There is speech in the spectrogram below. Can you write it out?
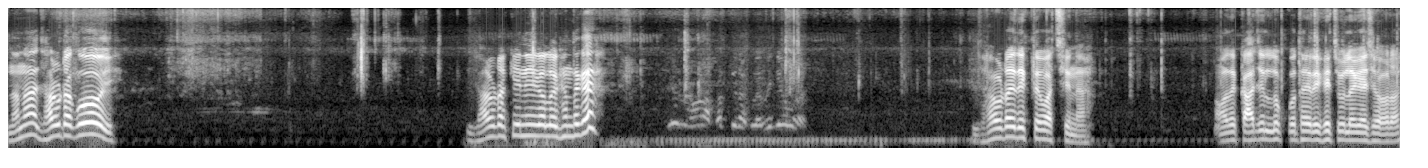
না না, ঝাড়ুটা কই? ঝাড়ুটা কে নিয়ে গেল এখান থেকে? ঝাড়ুটাই দেখতে পাচ্ছি না। আমাদের কাজের লোক কোথায় রেখে চলে গেছে ওরা?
